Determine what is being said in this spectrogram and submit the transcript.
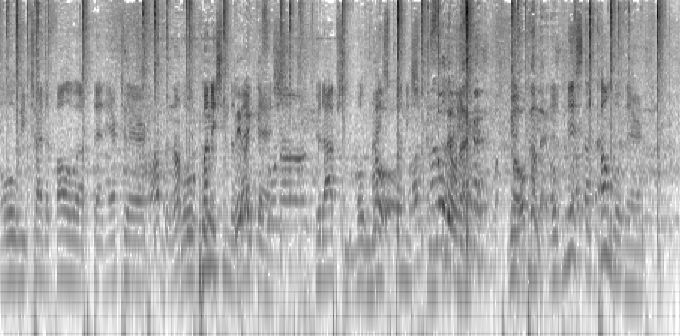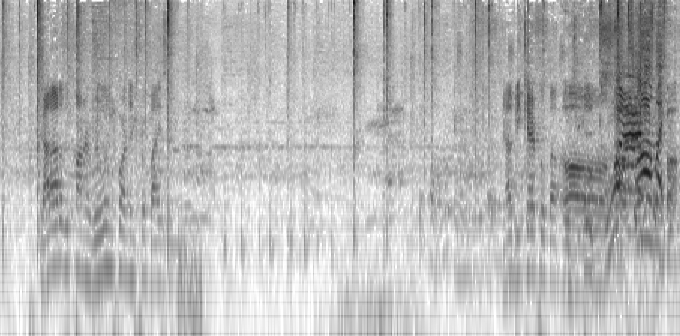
Oh, he tried to follow up that air to air. Oh, punishing the backdash. Good option. Oh, nice punish. Good com- oh, missed the combo there. Got out of the corner. Real important for Bison. Gotta be careful about those oh. Oh, my.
